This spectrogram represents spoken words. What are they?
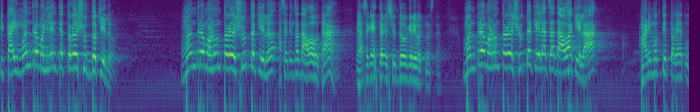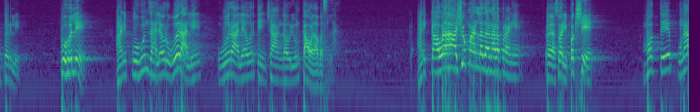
की काही मंत्र म्हणले आणि ते तळ शुद्ध केलं. मंत्र म्हणून तळ शुद्ध केलं असा त्यांचा दावा होता म्हणजे असं काही तळ शुद्ध वगैरे होत नसतं. मंत्र म्हणून तळ शुद्ध केल्याचा दावा केला आणि मग ते तळ्यात उतरले पोहले आणि पोहून झाल्यावर वर आले वर आल्यावर त्यांच्या अंगावर येऊन कावळा बसला. आणि कावळा हा अशुभ मानला जाणारा प्राणी आहे. सॉरी पक्षी आहे. मग ते पुन्हा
